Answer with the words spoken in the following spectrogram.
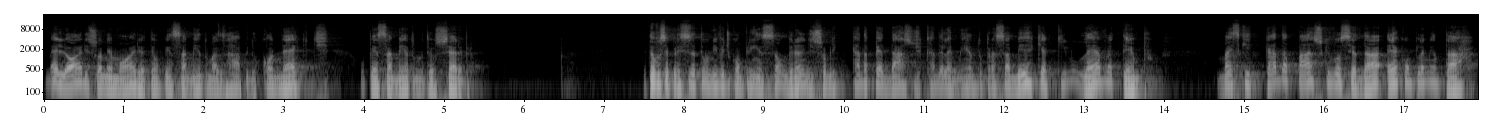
melhore sua memória, tenha um pensamento mais rápido, conecte o pensamento no teu cérebro. Então você precisa ter um nível de compreensão grande sobre cada pedaço de cada elemento para saber que aquilo leva tempo, mas que cada passo que você dá é complementar.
